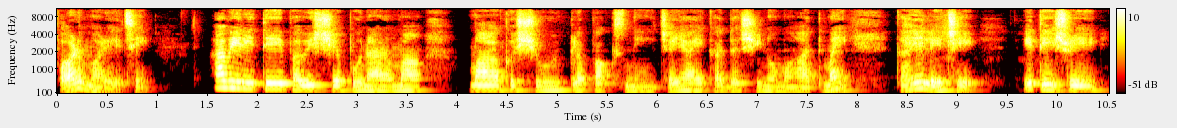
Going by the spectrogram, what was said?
ફળ મળે છે. આવી રીતે ભવિષ્ય પુરાણમાં માઘ શુક્લ પક્ષની જયા એકાદશીનો મહાત્મય કહેલે છે. ઇતિ શ્રી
